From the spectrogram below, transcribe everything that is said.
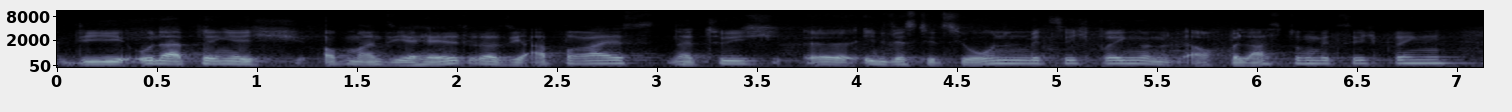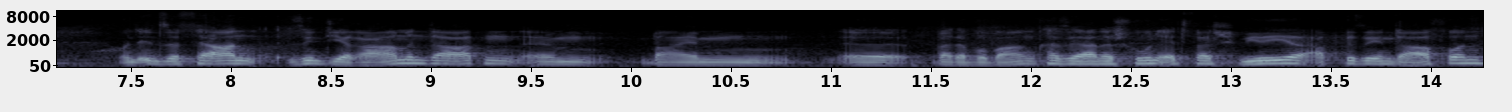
die unabhängig, ob man sie erhält oder sie abreißt, natürlich äh, Investitionen mit sich bringen und auch Belastungen mit sich bringen. Und insofern sind die Rahmendaten ähm, beim, bei der Boban-Kaserne schon etwas schwieriger, abgesehen davon,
